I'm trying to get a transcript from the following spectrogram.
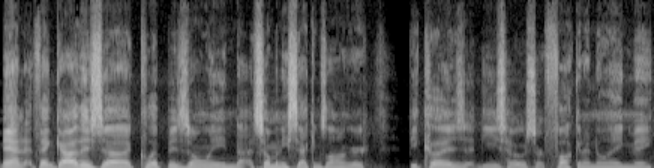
Man, thank God this uh, clip is only not so many seconds longer because these hosts are fucking annoying me.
